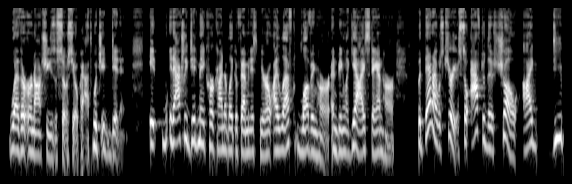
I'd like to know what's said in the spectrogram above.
whether or not she's a sociopath, which it didn't. It it actually did make her kind of like a feminist hero. I left loving her and being like, yeah, I stand her. But then I was curious. So after the show, I deep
